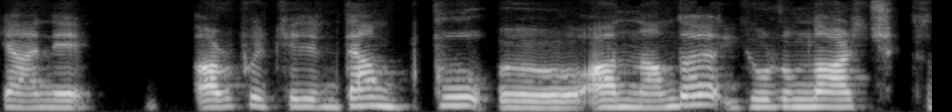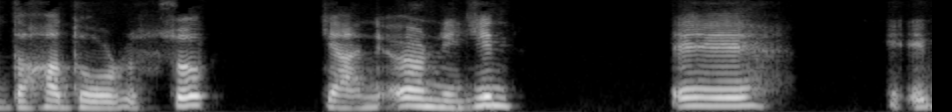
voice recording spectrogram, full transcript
Yani Avrupa ülkelerinden bu e, anlamda yorumlar çıktı daha doğrusu. Yani örneğin e, e,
